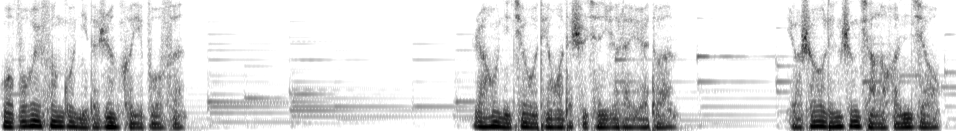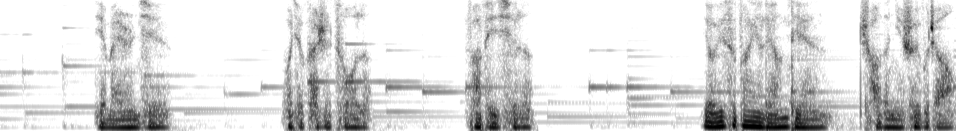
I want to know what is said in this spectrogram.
我不会放过你的任何一部分。然后你接我电话的时间越来越短，有时候铃声响了很久，也没人接。我就开始作了，发脾气了。有一次半夜两点，吵得你睡不着。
